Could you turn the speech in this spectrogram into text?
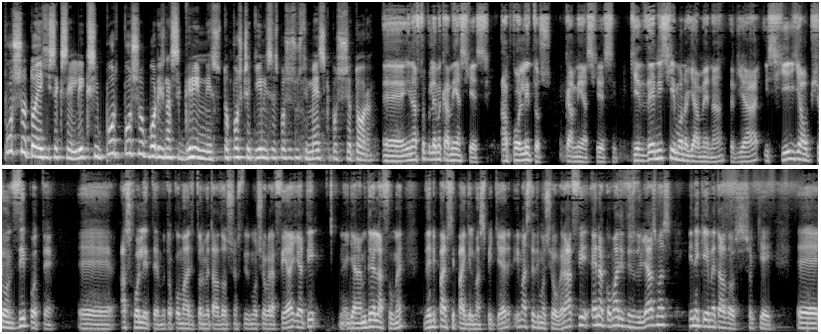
πόσο το έχεις εξελίξει, πόσο μπορείς να συγκρίνεις το πώς ξεκίνησες, πώς ήσουν στη μέση και πώς είσαι τώρα; Ε, είναι αυτό που λέμε καμία σχέση. Απολύτως καμία σχέση. Και δεν ισχύει μόνο για μένα, παιδιά. Ισχύει για οποιονδήποτε ε, ασχολείται με το κομμάτι των μεταδόσεων στη δημοσιογραφία, γιατί για να μην τρελαθούμε, δεν υπάρχει επάγγελμα speaker. Είμαστε δημοσιογράφοι. Ένα κομμάτι της δουλειάς μας είναι και οι μεταδόσεις. Okay. Ε,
